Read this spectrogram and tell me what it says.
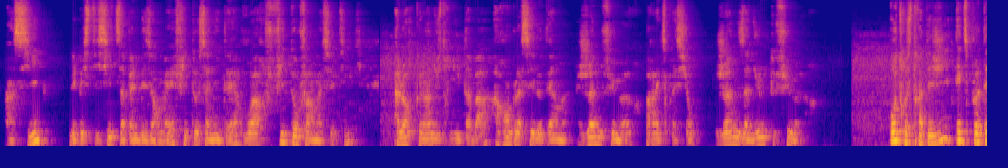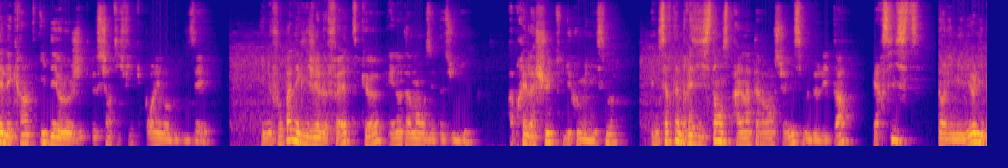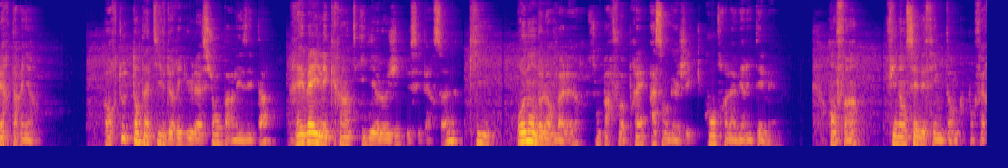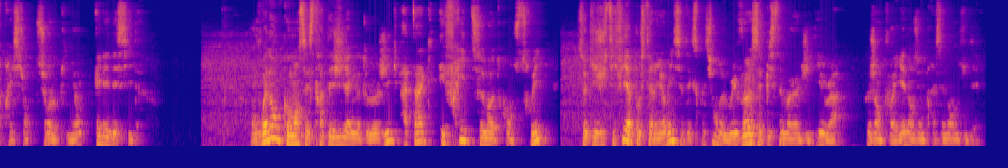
Ainsi, les pesticides s'appellent désormais phytosanitaires, voire phytopharmaceutiques, alors que l'industrie du tabac a remplacé le terme jeune fumeur par l'expression jeunes adultes fumeurs. Autre stratégie, exploiter les craintes idéologiques de scientifiques pour les mobiliser. Il ne faut pas négliger le fait que, et notamment aux États-Unis, après la chute du communisme, une certaine résistance à l'interventionnisme de l'État persiste dans les milieux libertariens. Or, toute tentative de régulation par les États réveille les craintes idéologiques de ces personnes qui, au nom de leurs valeurs, sont parfois prêts à s'engager contre la vérité même. Enfin, financer des think tanks pour faire pression sur l'opinion et les décideurs. On voit donc comment ces stratégies agnotologiques attaquent et fritent ce mode construit, ce qui justifie a posteriori cette expression de reverse epistemology era que j'employais dans une précédente vidéo.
